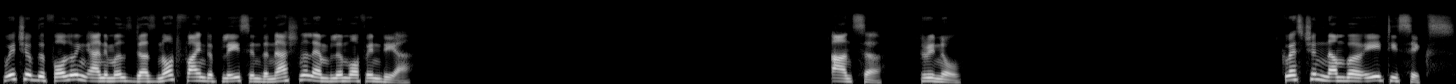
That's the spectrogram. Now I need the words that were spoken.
Which of the following animals does not find a place in the national emblem of India? Answer. Rhino. Question number 86.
